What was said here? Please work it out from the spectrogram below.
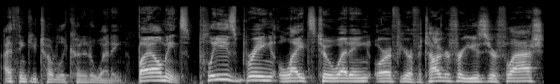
I think you totally could at a wedding. By all means, please bring lights to a wedding, or if you're a photographer, use your flash,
